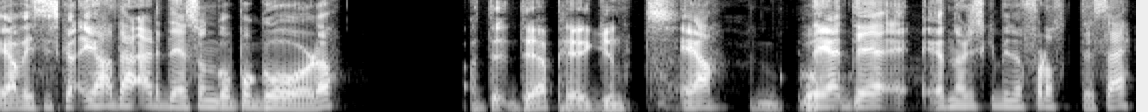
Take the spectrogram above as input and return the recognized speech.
Ja, hvis de skal, ja det er det det som går på Gålå? Ja, det, det er Per Gynt. Ja. Det, det, når de skulle begynne å flotte seg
